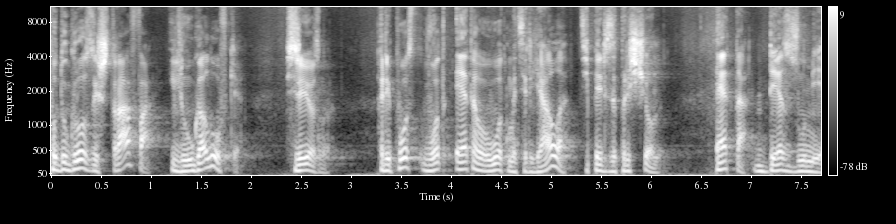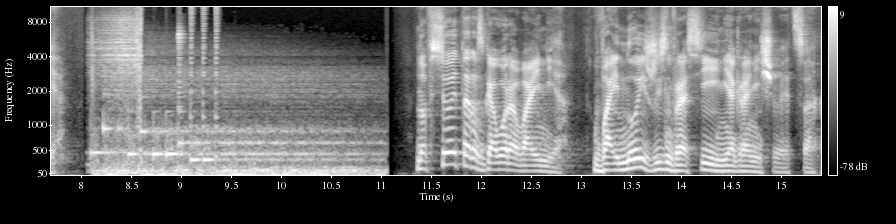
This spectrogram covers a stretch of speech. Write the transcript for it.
под угрозой штрафа или уголовки. Серьезно. Репост вот этого вот материала теперь запрещен. Это безумие. Но все это разговор о войне. Войной жизнь в России не ограничивается.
